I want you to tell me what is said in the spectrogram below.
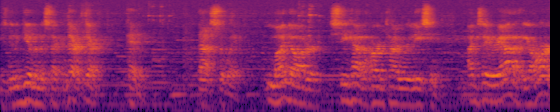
He's gonna give in a second. There, there, it. That's the way. My daughter, she had a hard time releasing. I'd say, Reata, you're hard.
